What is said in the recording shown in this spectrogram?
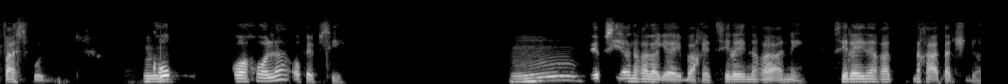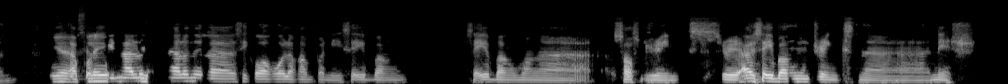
fast food, Mm. Coke, Coca-Cola o Pepsi? Mm. Pepsi ang nakalagay. Bakit? Sila yung naka ano eh. Sila yung naka, naka-attach doon. Yeah, Tapos sila yung- pinalo, pinalo nila si Coca-Cola Company sa ibang sa ibang mga soft drinks or ah, sa ibang drinks na niche.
